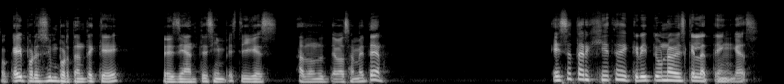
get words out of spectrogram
¿ok? Por eso es importante que desde antes investigues a dónde te vas a meter esa tarjeta de crédito una vez que la tengas,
